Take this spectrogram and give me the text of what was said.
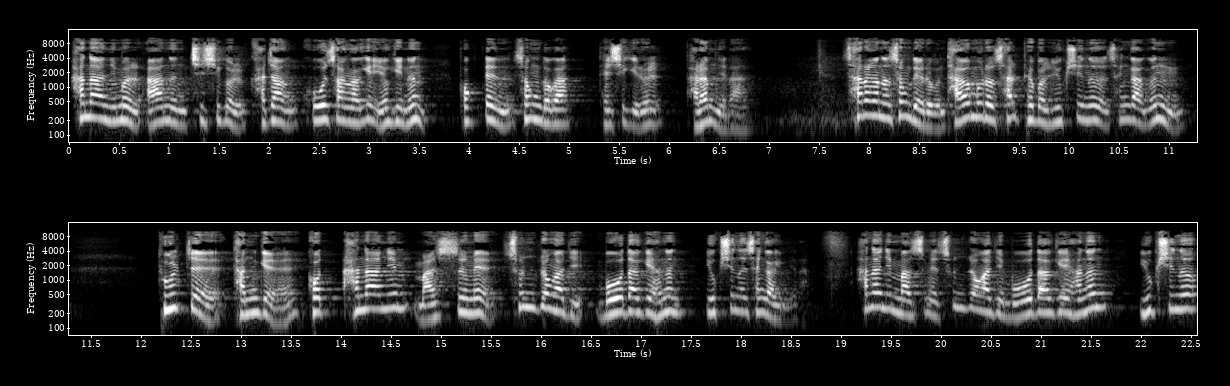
하나님을 아는 지식을 가장 고상하게 여기는 복된 성도가 되시기를 바랍니다. 사랑하는 성도 여러분, 다음으로 살펴볼 육신의 생각은 둘째 단계, 곧 하나님 말씀에 순종하지 못하게 하는 육신의 생각입니다. 하나님 말씀에 순종하지 못하게 하는 육신의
